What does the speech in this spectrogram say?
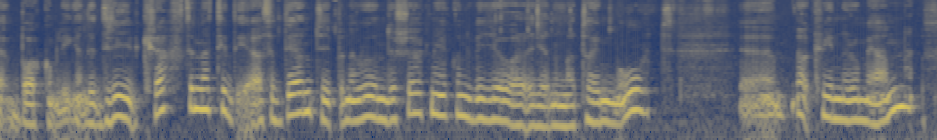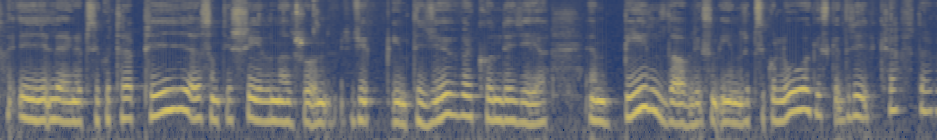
Eh, bakomliggande drivkrafterna till det. Alltså den typen av undersökningar kunde vi göra genom att ta emot eh, ja, kvinnor och män i längre psykoterapier som till skillnad från djupintervjuer kunde ge en bild av liksom inre psykologiska drivkrafter. Mm.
